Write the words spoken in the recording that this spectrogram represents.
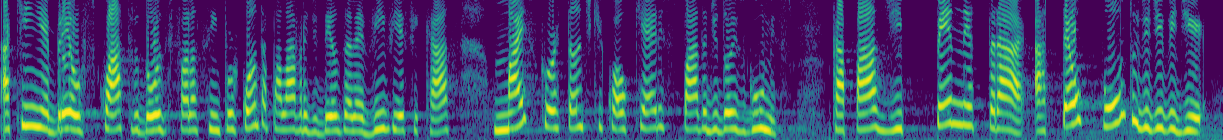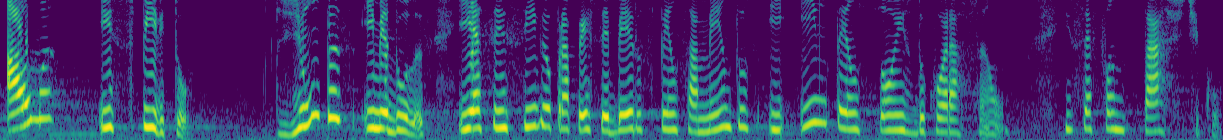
Aqui em Hebreus 4:12 fala assim: "Porquanto a palavra de Deus ela é viva e eficaz, mais cortante que qualquer espada de dois gumes, capaz de penetrar até o ponto de dividir alma e espírito, juntas e medulas, e é sensível para perceber os pensamentos e intenções do coração. Isso é fantástico.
